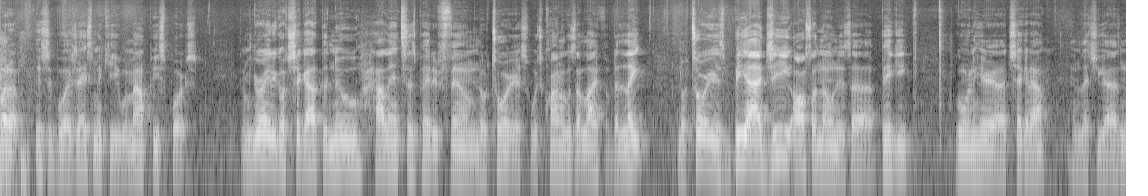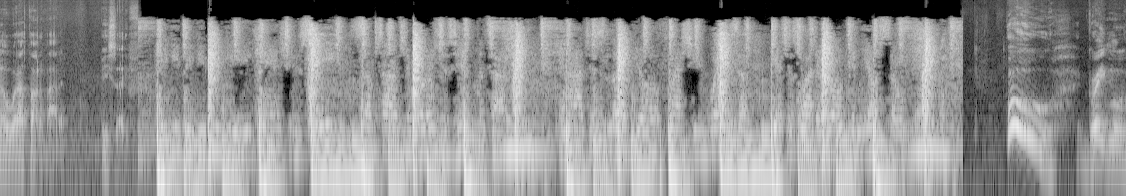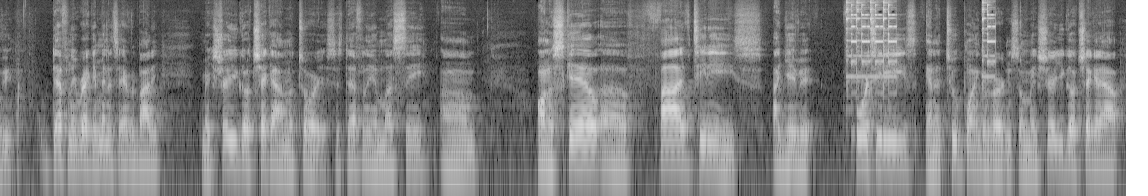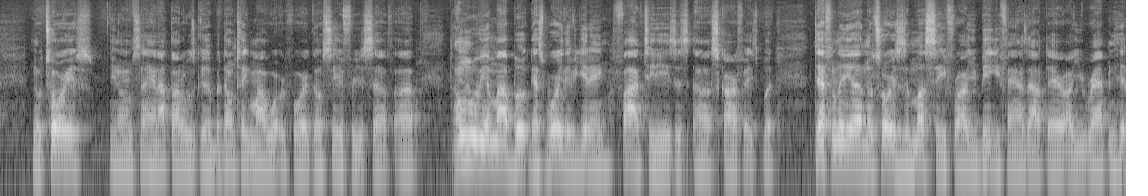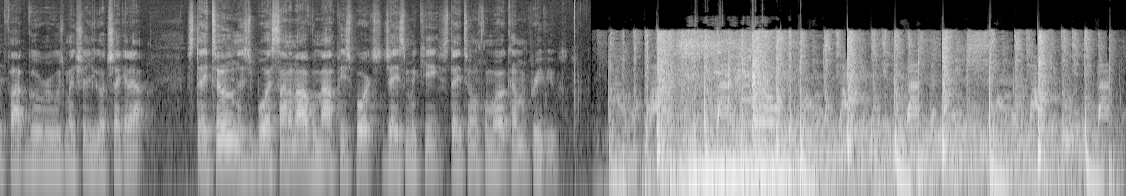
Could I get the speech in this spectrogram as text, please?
What up? It's your boy Jason McKie with Mouthpiece Sports. And I'm getting ready to go check out the new, highly anticipated film Notorious, which chronicles the life of the late Notorious B.I.G., also known as uh, Biggie. Go in here, uh, check it out, and let you guys know what I thought about it. Be safe. Biggie, biggie, biggie, can't you see? Sometimes your words just hypnotize me. And I just love your flashy ways. I guess that's why they're broken, you're so. Woo! Great movie. Definitely recommend it to everybody. Make sure you go check out Notorious. It's definitely a must see. Um, on a scale of five TDs, I give it four TDs and a two point conversion. So make sure you go check it out. Notorious. You know what I'm saying? I thought it was good, but don't take my word for it. Go see it for yourself. Uh, the only movie in my book that's worthy of getting five TDs is uh, Scarface, but definitely uh, Notorious is a must see for all you Biggie fans out there, all you rap and hip hop gurus. Make sure you go check it out. Stay tuned. Is your boy signing off with Mouthpiece Sports, Jason McKie. Stay tuned for more upcoming previews.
